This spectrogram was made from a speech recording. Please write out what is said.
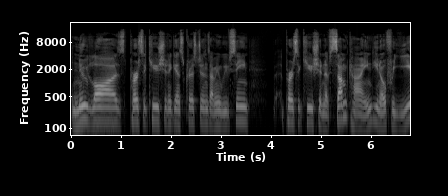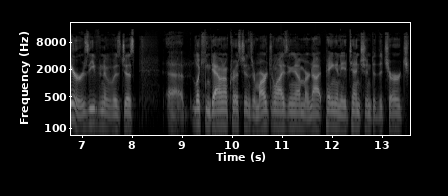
new laws, persecution against Christians. I mean, we've seen persecution of some kind, you know, for years, even if it was just uh, looking down on Christians or marginalizing them or not paying any attention to the church.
